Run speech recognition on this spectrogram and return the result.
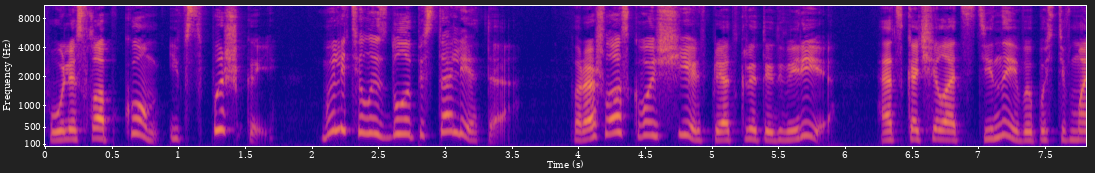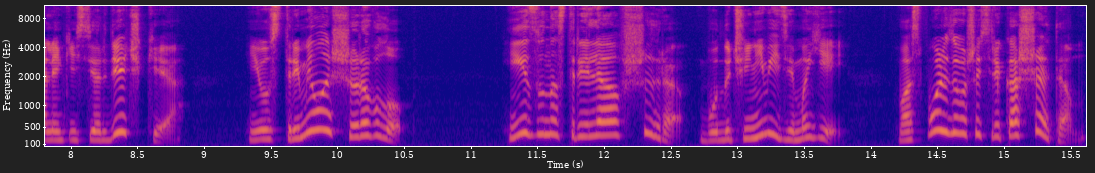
Пуля с хлопком и вспышкой вылетела из дула пистолета, прошла сквозь щель в приоткрытой двери, отскочила от стены, выпустив маленькие сердечки, и устремилась Шира в лоб. Изуна стреляла в Шира, будучи невидима ей, воспользовавшись рикошетом.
